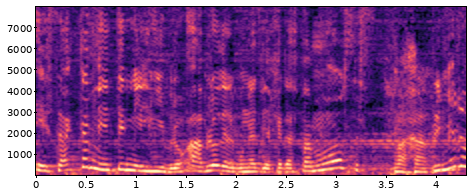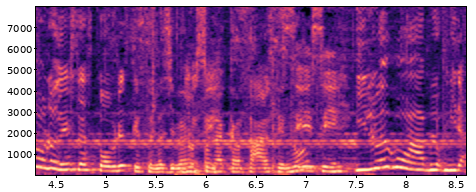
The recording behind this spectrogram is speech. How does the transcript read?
exactamente en mi libro hablo de algunas viajeras famosas. Ajá. Primero hablo de estas pobres que se las llevaron No, sí. para casarse, ¿no? Sí, sí. Y luego hablo, mira,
